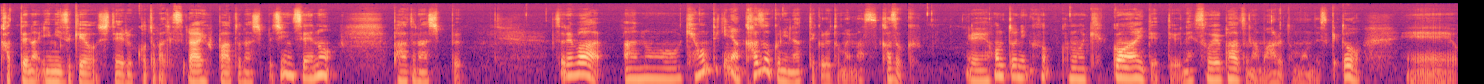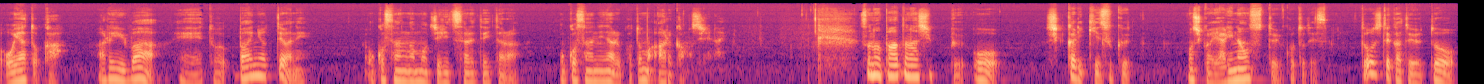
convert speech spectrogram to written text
勝手な意味付けをしている言葉です。ライフパートナーシップ人生のパートナーシップ。それはあの基本的には家族になってくると思います。家族、えー、本当にこの結婚相手っていうねそういうパートナーもあると思うんですけど、えー、親とかあるいは、えーと場合によってはねお子さんがもう自立されていたらお子さんになることもあるかもしれない。そのパートナーシップをしっかり気づくもしくはやり直すということです。どうしてかというと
